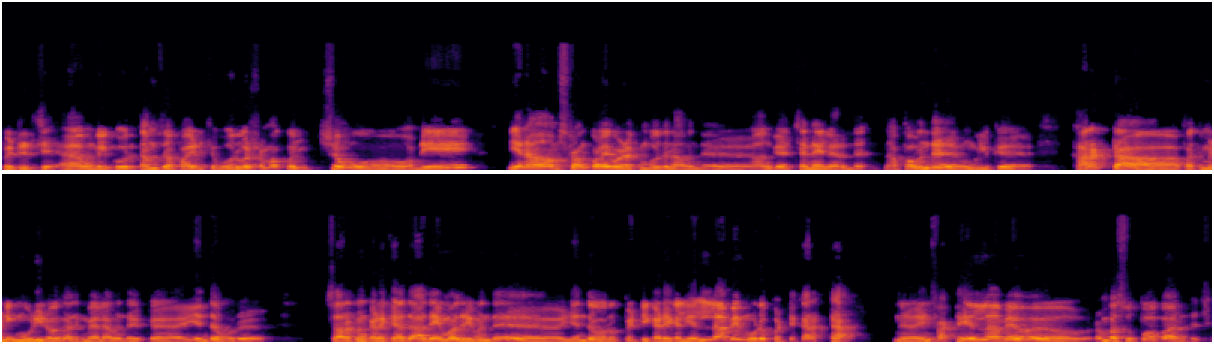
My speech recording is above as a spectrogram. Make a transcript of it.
பெற்றுடுச்சு. அவங்களுக்கு ஒரு தம்ஸ் அப் ஆயிடுச்சு. ஒரு வருஷமா கொஞ்சம் அப்படியே ஏன்னா ஆம்ஸ்ட்ராங் கொலை வழக்கும் போது நான் வந்து அங்கே சென்னையில் இருந்தேன். அப்போ வந்து உங்களுக்கு கரெக்டாக பத்து மணிக்கு மூடிடுவாங்க. அதுக்கு மேலே வந்து க- எந்த ஒரு சரக்கும் கிடைக்காது. அதே மாதிரி வந்து எந்த ஒரு பெட்டி கடைகள் எல்லாமே மூடப்பட்டு கரெக்டாக இன்ஃபேக்ட் எல்லாமே ரொம்ப சூப்பர்பாக இருந்துச்சு.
